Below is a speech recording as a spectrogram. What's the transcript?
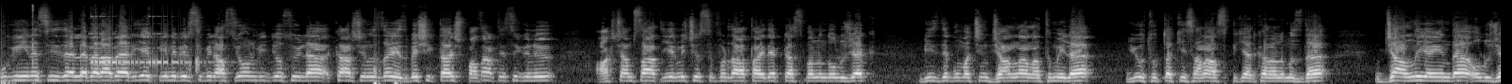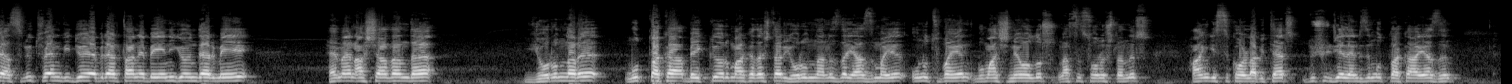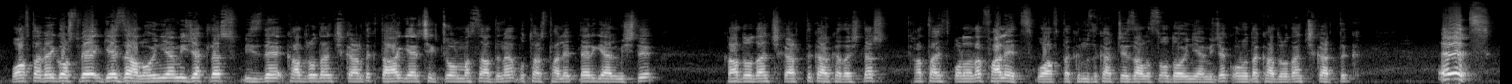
Bugün yine sizlerle beraber yepyeni bir simülasyon videosuyla karşınızdayız. Beşiktaş pazartesi günü akşam saat 20.00'da Hatay deplasmanında olacak. Biz de bu maçın canlı anlatımıyla YouTube'daki Sanal Spiker kanalımızda canlı yayında olacağız. Lütfen videoya birer tane beğeni göndermeyi hemen aşağıdan da Yorumları mutlaka bekliyorum arkadaşlar. Yorumlarınızda yazmayı unutmayın. Bu maç ne olur? Nasıl sonuçlanır? Hangi skorla biter? Düşüncelerinizi mutlaka yazın. Bu hafta Vegors ve Gezal oynayamayacaklar. Biz de kadrodan çıkardık. Daha gerçekçi olması adına bu tarz talepler gelmişti. Kadrodan çıkarttık arkadaşlar. Hatay Spor'da da Falet bu hafta kırmızı kart cezalısı o da oynayamayacak. Onu da kadrodan çıkarttık. Evet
